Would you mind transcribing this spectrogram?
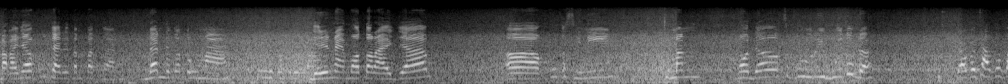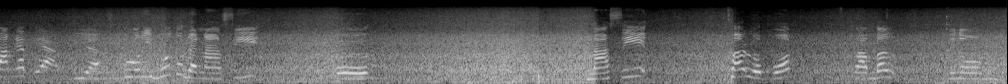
Makanya aku cari tempat kan? Dan dekat rumah. Jadi naik motor aja eh, aku ke sini cuman modal 10.000 ribu itu udah Dapat satu paket ya? iya 10.000 ribu tuh udah nasi eh, nasi kalopop sambal minum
